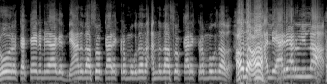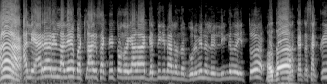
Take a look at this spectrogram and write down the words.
ಡೋರ್ ಕಕ್ಕೈನ ಮನ್ಯಾಗ ಜ್ಞಾನದಾಸೋ ಕಾರ್ಯಕ್ರಮ ಮುಗ್ದದ ಅನ್ನದಾಸೋ ಕಾರ್ಯಕ್ರಮ ಮುಗ್ದದ. ಹೌದಾ? ಅಲ್ಲಿ ಯಾರ್ಯಾರು ಇಲ್ಲ? ಅಲ್ಲಿ ಯಾರ್ಯಾರು ಇಲ್ಲ? ಅದೇ ಬಟ್ಲಾಗ ಸಕ್ರಿ ತಗೊಂಡ್ ಹೋಗ್ಯಾಳ ಗದ್ದಿಗೆ ಮೇಲೆ ಒಂದು ಗುರುವಿನ ಲಿಂಗದ ಇತ್ತು. ಹೌದಾ? ಕಟ್ಟ ಸಕ್ರಿ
